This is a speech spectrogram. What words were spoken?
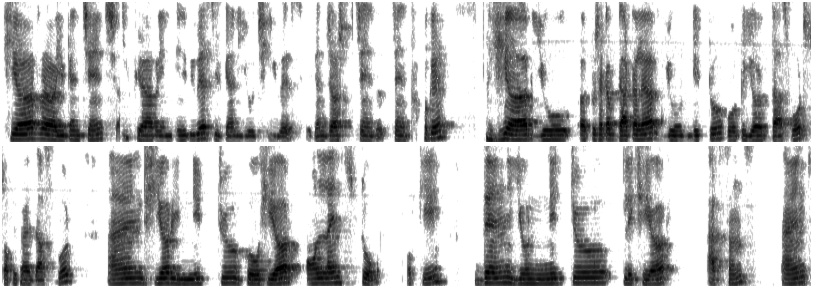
Here uh, you can change. If you are in, in us you can use us you can just change the change. Okay? Here you uh, to set up data layer you need to go to your dashboard shopify dashboard and here you need to go here online store okay? Then you need to click here actions and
